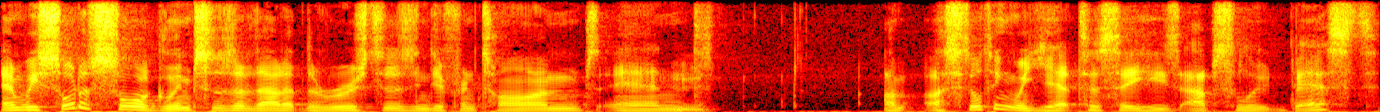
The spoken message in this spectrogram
and we sort of saw glimpses of that at the Roosters in different times, and um, I still think we're yet to see his absolute best.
